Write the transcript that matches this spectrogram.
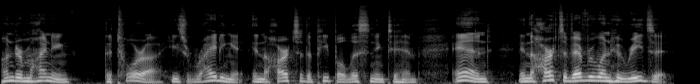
undermining the Torah. He's writing it in the hearts of the people listening to him and in the hearts of everyone who reads it.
